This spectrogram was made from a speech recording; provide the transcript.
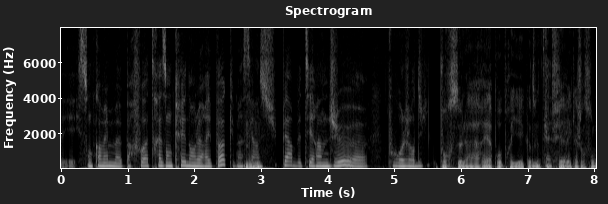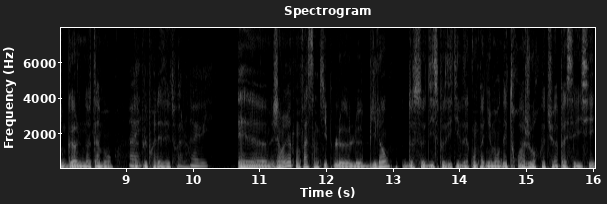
ils sont quand même parfois très ancrés dans leur époque, eh ben, c'est un mhm. superbe terrain de jeu pour aujourd'hui. Pour se la réapproprier, comme tu le fais avec la chanson de Gold notamment, plus près des étoiles. Et euh, j'aimerais bien qu'on fasse un petit peu le, bilan de ce dispositif d'accompagnement des trois jours que tu as passé ici.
